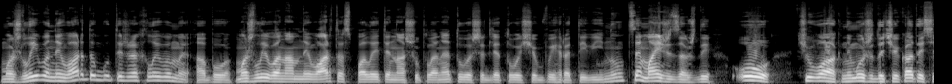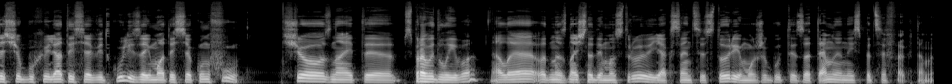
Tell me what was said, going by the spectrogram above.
можливо, не варто бути жахливими, або можливо, нам не варто спалити нашу планету лише для того, щоб виграти війну. Це майже завжди о, чувак, не можу дочекатися, щоб ухилятися від кулі, займатися кунг-фу. Що, знаєте, справедливо, але однозначно демонструє, як сенс історії може бути затемнений спецефектами.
